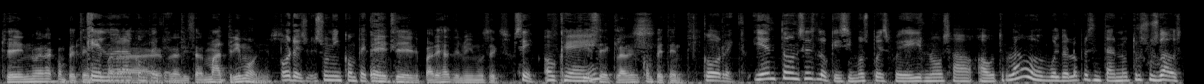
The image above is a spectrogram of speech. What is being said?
que él no era competente Que él no para era competente. realizar matrimonios Por eso es un eh, incompetente. de parejas del mismo sexo. Sí. Ok. Sí, se declaró incompetente. Correcto. Y entonces lo que hicimos pues fue irnos a, a otro lado, volverlo a presentar en otros juzgados.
